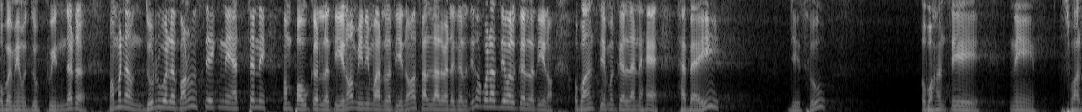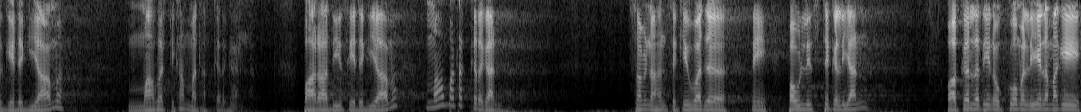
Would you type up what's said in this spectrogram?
ඔබ මෙම දුක් වින්දට. මම නම් දුර්වල මනුස්සයෙක්නේ ඇත්තනේ. මම පව් කරලා තියෙනවා මිනි මරලා තියෙනවා සල්ලාල වැඩ කරලා තියෙනවා ගොඩක් දේවල් කරලා තියෙනවා. ඔබ වහන්සේම කළා නැහැ. හැබැයි ජේසු ඔබ වහන්සේ නේ ස්වර්ගයට ගියාම මාව ටිකක් මතක් කරගන්න. පාරාදීසයට ගියාම මාව මතක් කරගන්න. ස්වාමීන් වහන්සේ කිව්වද මේ පවුල් ලිස්ට් එක ලියන්න. ඔයා කරලා තියෙන ඔක්කොම ලියලා මගේ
